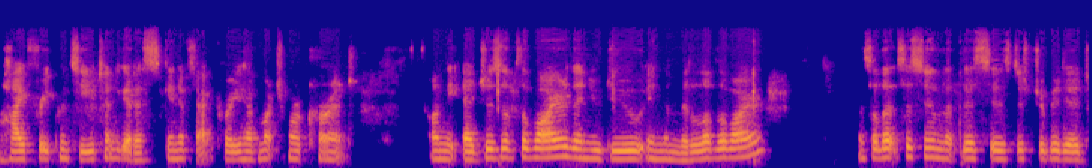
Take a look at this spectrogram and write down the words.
a high frequency, you tend to get a skin effect where you have much more current on the edges of the wire than you do in the middle of the wire. And so let's assume that this is distributed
